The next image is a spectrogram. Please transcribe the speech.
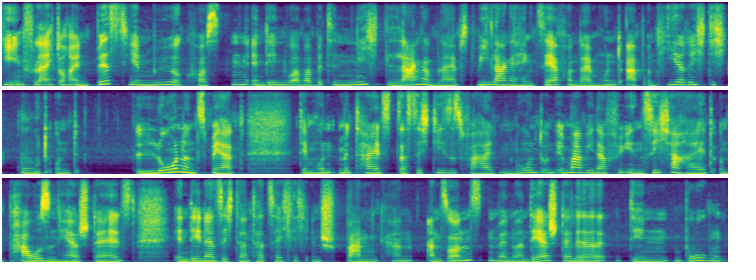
die ihn vielleicht auch ein bisschen Mühe kosten, in denen du aber bitte nicht lange bleibst. Wie lange hängt sehr von deinem Hund ab und hier richtig gut und lohnenswert dem Hund mitteilst, dass sich dieses Verhalten lohnt und immer wieder für ihn Sicherheit und Pausen herstellst, in denen er sich dann tatsächlich entspannen kann. Ansonsten, wenn du an der Stelle den Bogen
